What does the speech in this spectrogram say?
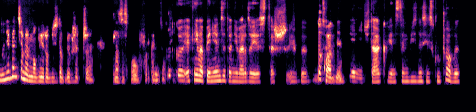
no nie będziemy mogli robić dobrych rzeczy dla zespołów organizacji. Tylko jak nie ma pieniędzy, to nie bardzo jest też jakby Dokładnie. Dzielić, tak? Więc ten biznes jest kluczowy.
